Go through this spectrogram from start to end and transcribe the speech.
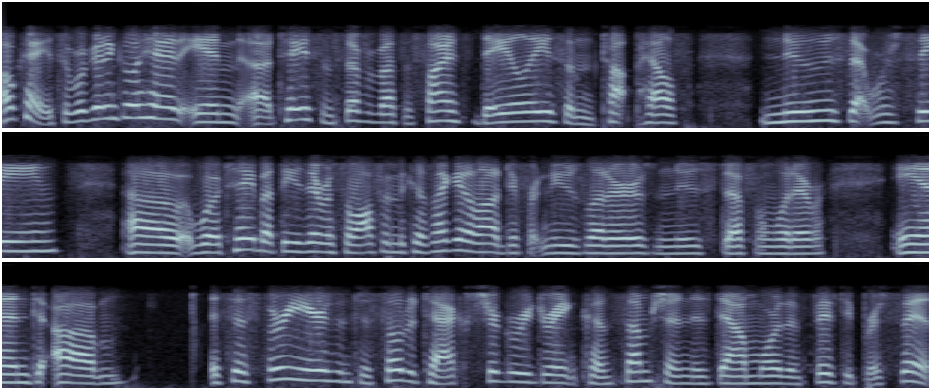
Okay, so we're going to go ahead and uh, tell you some stuff about the Science Daily, some top health news that we're seeing. Uh, we'll tell you about these ever so often because I get a lot of different newsletters and news stuff and whatever. And um, it says three years into soda tax, sugary drink consumption is down more than 50%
